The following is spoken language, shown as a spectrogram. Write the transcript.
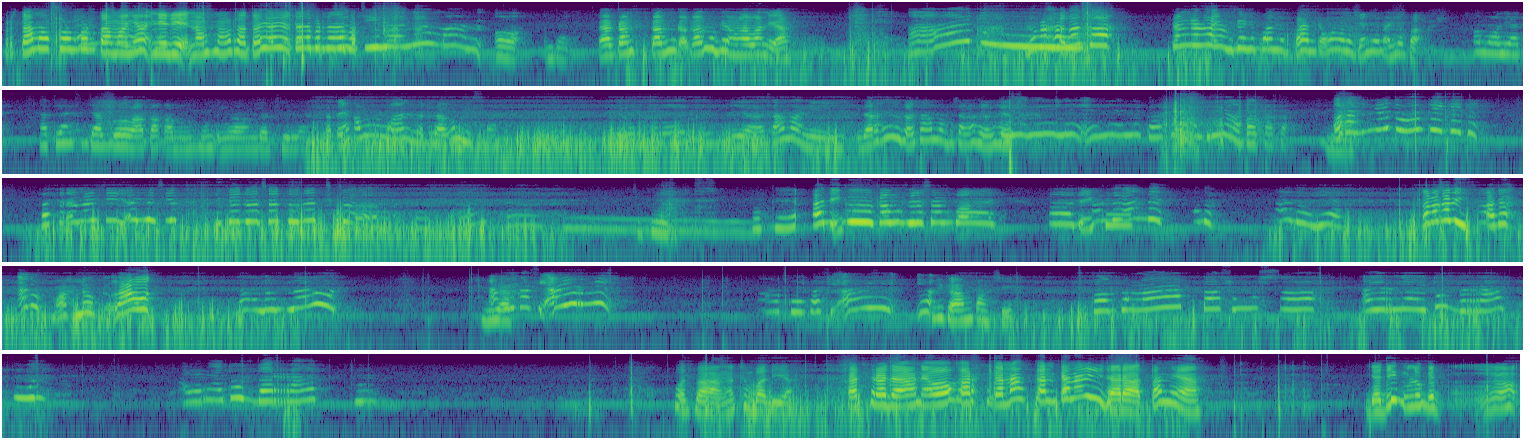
Pertama form pertamanya ini di nomor, nomor satu ya, ya, teleport, teleport. Godzilla-nya mana? Oh, bentar. Ya, kamu, kamu, kamu, kamu yang lawan ya. Lu Aduh. nggak apa-apa. Kan kakak yang bagian depan depan, kamu nggak bagian aja pak. Kamu mau lihat latihan sejago apa kamu untuk melawan Godzilla? Katanya kamu melawan Dragon bisa. Iya, sama nih. Darahnya juga sama, bisa ngeheal Ini, heal. ini, ini, ini, ini kakak sampingnya apa kakak? Oh, Nah. sampingnya itu, oke, oke, oke. Water MLG, ayo siap. 3, 2, 1, let's go. Cepur. Oke, adikku, kamu sudah sampai. Adikku. Ambil, aduh, aduh, ya. Pertama kali ada Aduh, makhluk laut. makhluk laut. Iya, Aku kasih air nih. Aku kasih air. Ya, ini gampang sih. gampang apa? Susah. Airnya itu beracun. Airnya itu beracun. Kuat banget sumpah dia. Kan rada aneh oh kar- karena kan karena di daratan ya. Jadi ngeluget nge-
